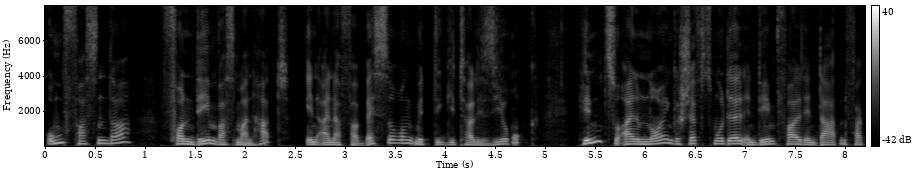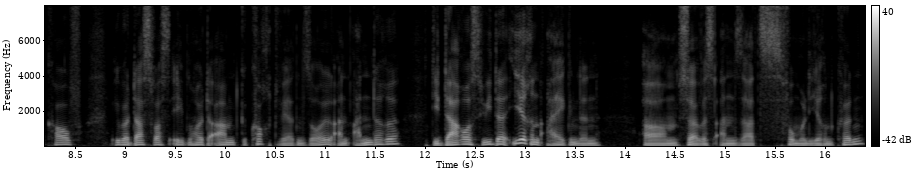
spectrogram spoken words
umfassender von dem, was man hat, in einer Verbesserung mit Digitalisierung hin zu einem neuen Geschäftsmodell, in dem Fall den Datenverkauf über das, was eben heute Abend gekocht werden soll, an andere, die daraus wieder ihren eigenen ähm, Serviceansatz formulieren können.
